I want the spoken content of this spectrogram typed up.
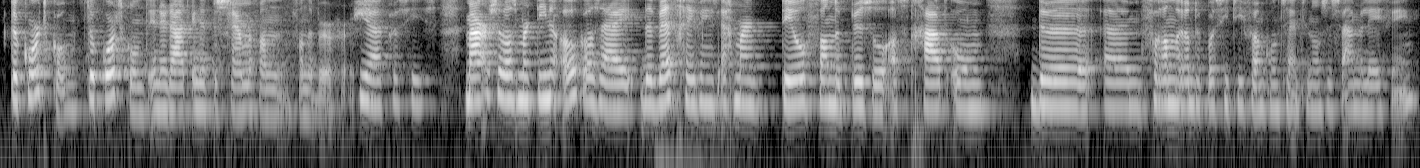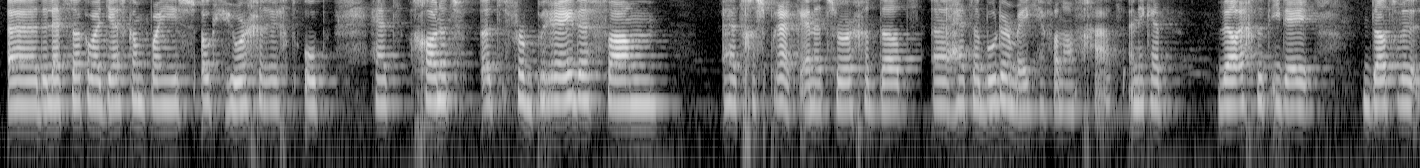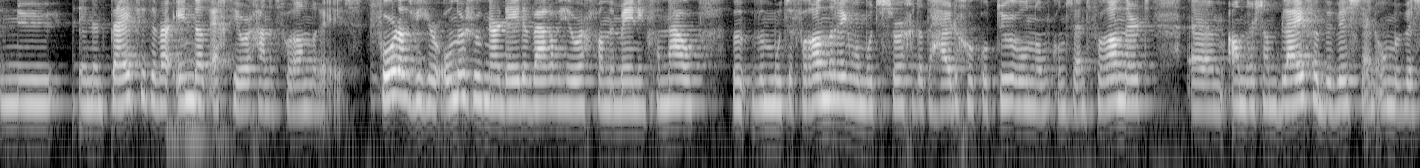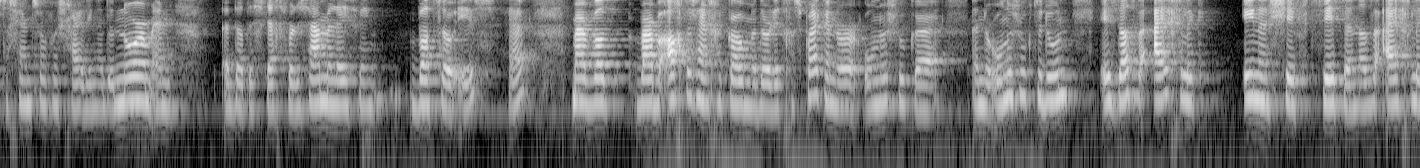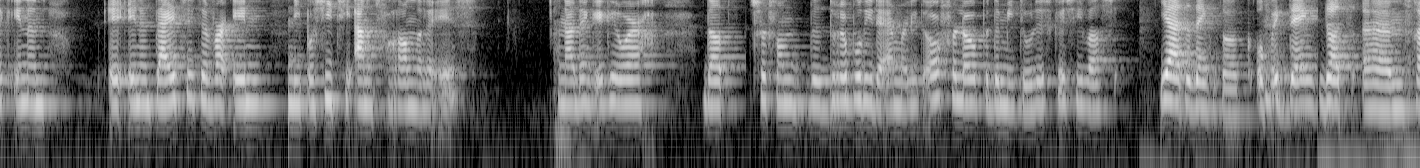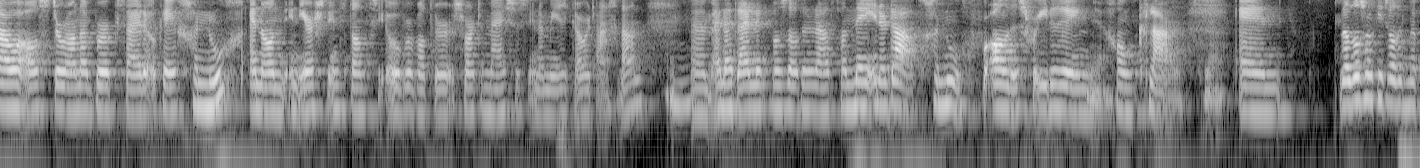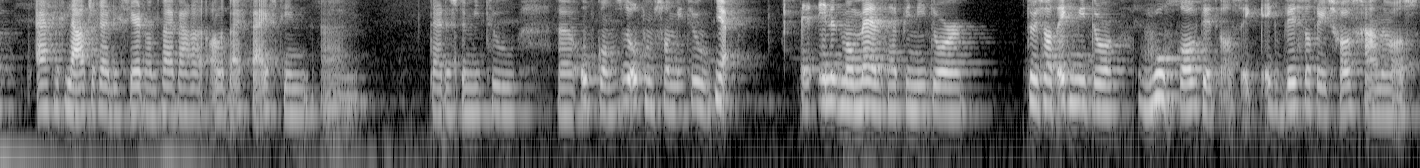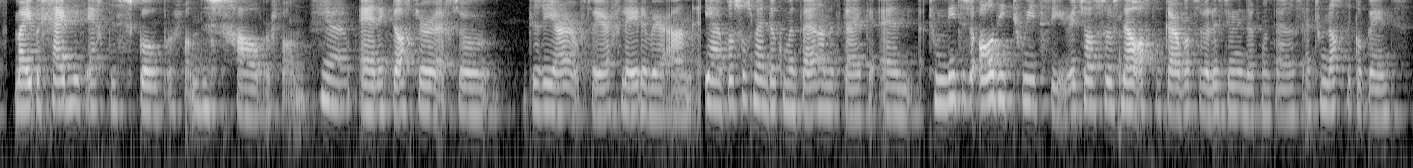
Tekort komt. tekort komt inderdaad in het beschermen van, van de burgers. Ja, precies. Maar zoals Martine ook al zei, de wetgeving is echt maar deel van de puzzel als het gaat om de ehm, veranderende positie van consent in onze samenleving. Eh, de Let's Talk About Yes campagne is dus ook heel erg gericht op het, gewoon het, het verbreden van het gesprek en het zorgen dat eh, het taboe er een beetje vanaf gaat. En ik heb wel echt het idee dat we nu in een tijd zitten waarin dat echt heel erg aan het veranderen is. Voordat we hier onderzoek naar deden, waren we heel erg van de mening van nou, we, moeten verandering, we moeten zorgen dat de huidige cultuur rondom consent verandert. Ehm, anders dan blijven bewuste en onbewuste grensoverschrijdingen de norm en eh, dat is slecht voor de samenleving, wat zo is. Hè? Maar wat, waar we achter zijn gekomen door dit gesprek en door, onderzoeken, en door onderzoek te doen, is dat we eigenlijk in een shift zitten. En dat we eigenlijk in een, in een tijd zitten waarin die positie aan het veranderen is. En nou denk ik heel erg dat soort van de druppel die de emmer liet overlopen, de MeToo-discussie was. Ja, dat denk ik ook. Of ik denk dat ehm, vrouwen als Tarana Burke zeiden: oké, genoeg. En dan in eerste instantie over wat er zwarte meisjes in Amerika wordt aangedaan. Ehm, en uiteindelijk was dat inderdaad van: nee, inderdaad, genoeg. Voor alles, voor iedereen. Ja. Gewoon klaar. Ja. En dat was ook iets wat ik me eigenlijk later realiseerde. Want wij waren allebei 15 ehm, tijdens de MeToo eh, opkomst, de opkomst van MeToo. Ja. In het moment heb je niet door. Tenminste had ik niet door hoe groot dit was. Ik, ik wist dat er iets groots gaande was. Maar je begrijpt niet echt de scope ervan, de schaal ervan. Ja. En ik dacht er echt zo drie jaar of twee jaar geleden weer aan. Ja, ik was volgens mij een documentaire aan het kijken. En toen lieten ze al die tweets zien. Weet je wel, zo snel achter elkaar wat ze wel eens doen in documentaires. En toen dacht ik opeens,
